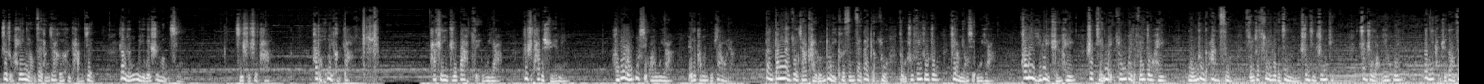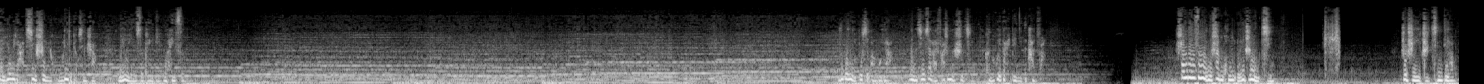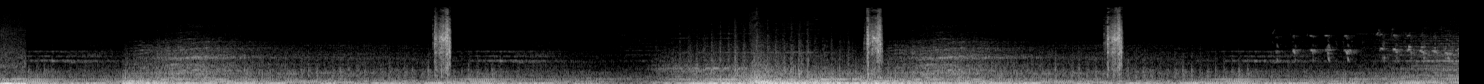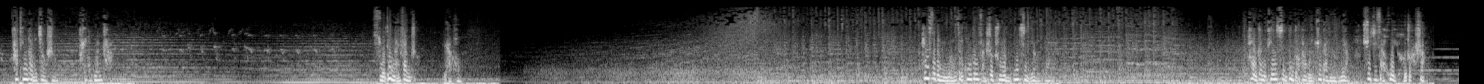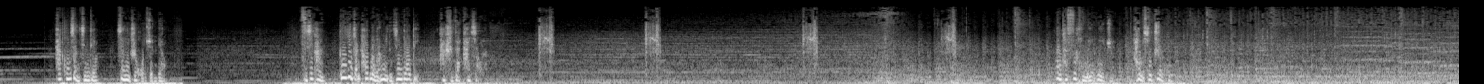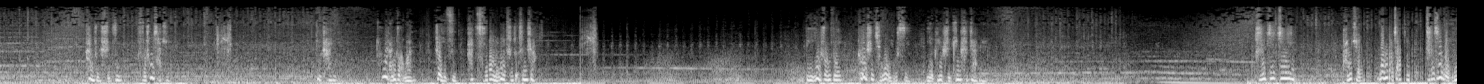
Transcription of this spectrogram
这种黑鸟在咱家河很常见，让人误以为是猛禽，其实是它。它的喙很大，它是一只大嘴乌鸦，这是它的学名。很多人不喜欢乌鸦，觉得它们不漂亮。但丹麦作家凯伦布里克森在代表作《走出非洲》中这样描写乌鸦：它们一律全黑，是甜美尊贵的非洲黑，浓重的暗色随着岁月的浸淫渗进身体，像是老烟灰，让你感觉到在优雅、气势与活力的表现上，没有颜色可以敌过黑色。如果你不喜欢乌鸦，那么接下来发生的事情可能会改变你的看法。山间森林上空有一只母禽，这是一只金雕。听到了叫声，抬头观察，锁定埋伏者，然后，黑色的羽毛在空中反射出了阴性的光。浩瀚的天气引导它为巨大的能量蓄积在喙和爪上。它空向金雕，像一只火旋镖。仔细看，跟一盏超过两米的金雕比，它实在太小了。但它丝毫没有畏惧，还有些智慧。看准时机，俯冲下去。一差一点，突然转弯，这一次他骑到了掠食者身上。比翼双飞可以是求偶游戏，也可以是军事战略。直击之翼，盘旋，弯刀夹击，直击尾翼。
